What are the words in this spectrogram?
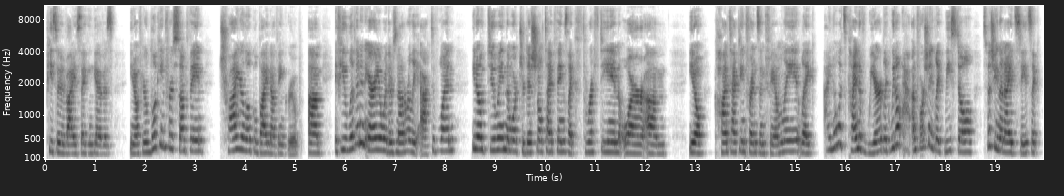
piece of advice I can give is you know if you're looking for something, try your local buy nothing group. Um, if you live in an area where there's not a really active one, you know doing the more traditional type things like thrifting or um, you know contacting friends and family. Like I know it's kind of weird. Like we don't unfortunately like we still especially in the United States like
